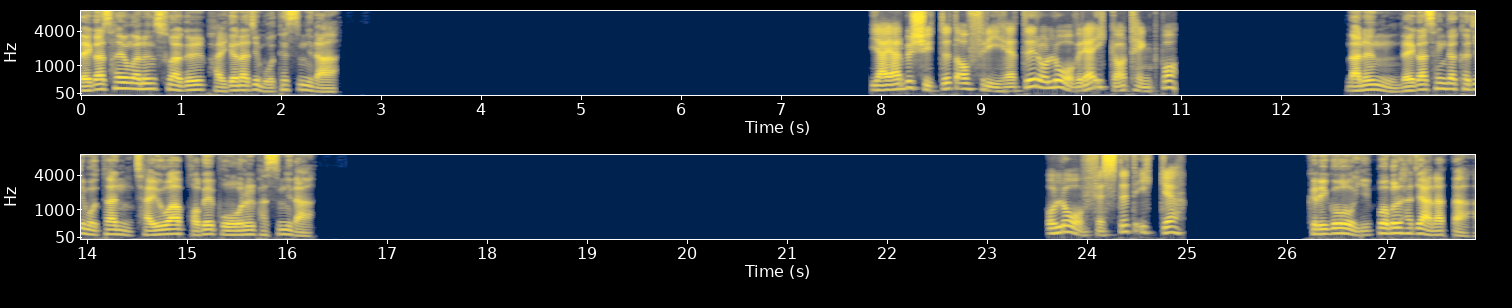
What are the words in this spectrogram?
내가 사용하는 수학을 발견하지 못했습니다. Jeg er beskyttet av friheter og lover jeg ikke har tenkt på. 나는 내가 생각하지 못한 자유와 법의 보호를 받습니다. Og lovfestet ikke. 그리고 입법을 하지 않았다.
